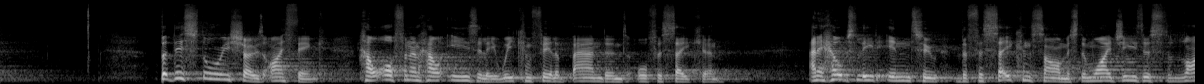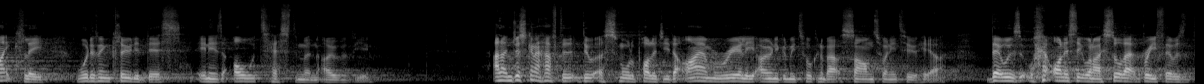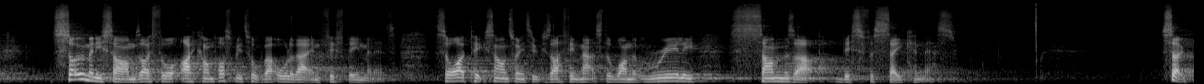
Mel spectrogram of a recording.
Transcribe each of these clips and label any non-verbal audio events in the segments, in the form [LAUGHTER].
But this story shows, I think, how often and how easily we can feel abandoned or forsaken. And it helps lead into the forsaken psalmist and why Jesus likely would have included this in his Old Testament overview. And I'm just going to have to do a small apology that I am really only going to be talking about Psalm 22 here. There was, [LAUGHS] honestly, when I saw that brief, there was so many Psalms, I thought I can't possibly talk about all of that in 15 minutes. So I picked Psalm 22 because I think that's the one that really sums up this forsakenness. So,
